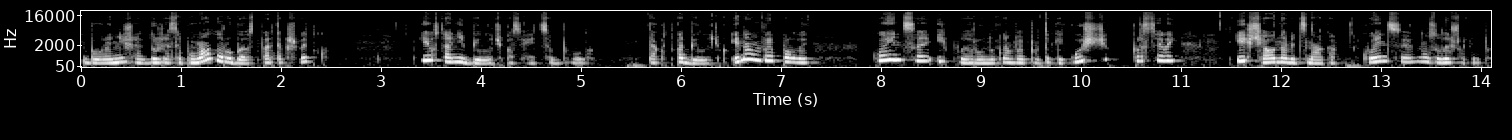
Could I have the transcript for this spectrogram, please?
Бо раніше я дуже все помало робив, тепер так швидко. І остання білочка, здається, була. Так, така білочка. І нам випали коїнси і подарунок. Нам випав такий кущик красивий. І ще одна відзнака. Коїнси, ну, залишу тут.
